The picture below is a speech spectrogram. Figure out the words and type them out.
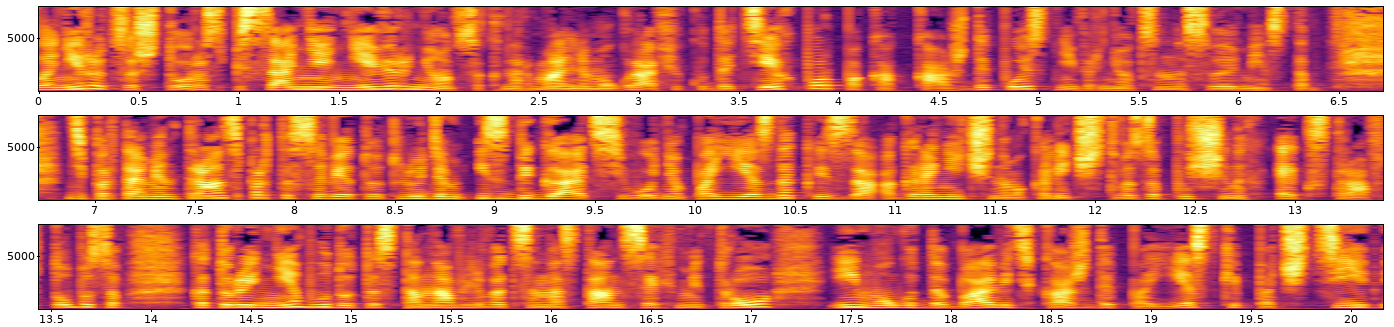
Планируется, что расписание не вернется к нормальному графику до тех пор, пока каждый поезд не вернется на свое место. Департамент транспорта советует людям избегать сегодня поездок из-за ограниченного количества запущенных экстра автобусов автобусов, которые не будут останавливаться на станциях метро и могут добавить каждой поездке почти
